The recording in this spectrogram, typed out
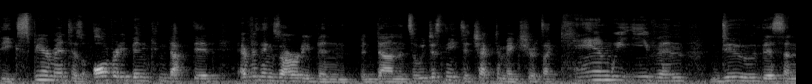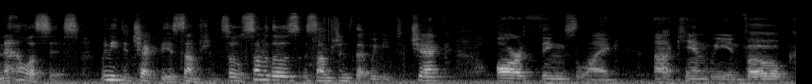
the experiment has already been conducted, everything's already been, been done, and so we just need to check to make sure it's like, can we even do this analysis? We need to check the assumptions. So some of those assumptions that we need to check are things like, uh, can we invoke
